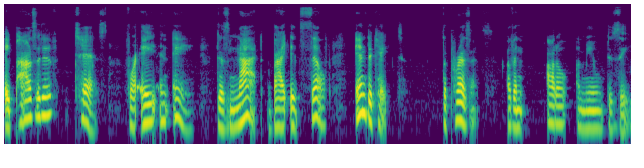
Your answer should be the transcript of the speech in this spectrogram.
A positive test for ANA does not by itself indicate the presence of an autoimmune disease.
